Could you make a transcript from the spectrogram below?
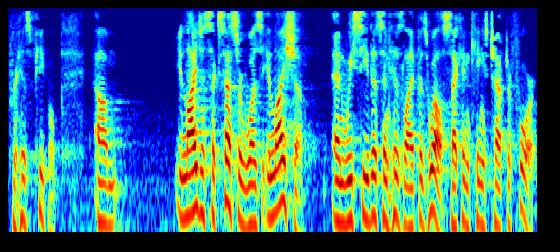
for his people um, Elijah's successor was Elisha, and we see this in his life as well. 2 Kings chapter 4.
